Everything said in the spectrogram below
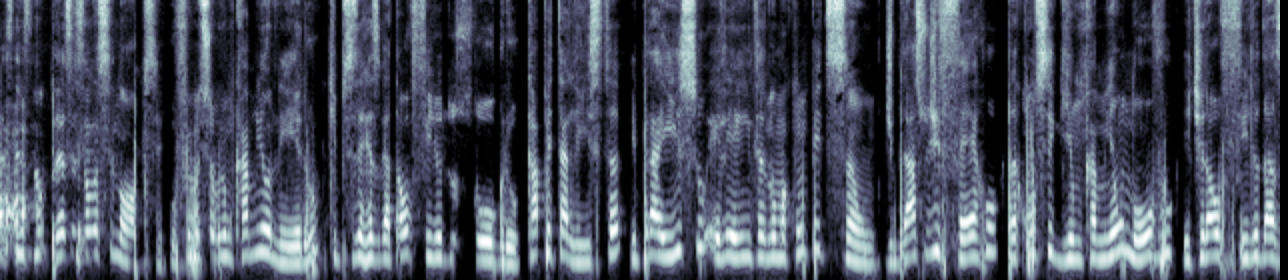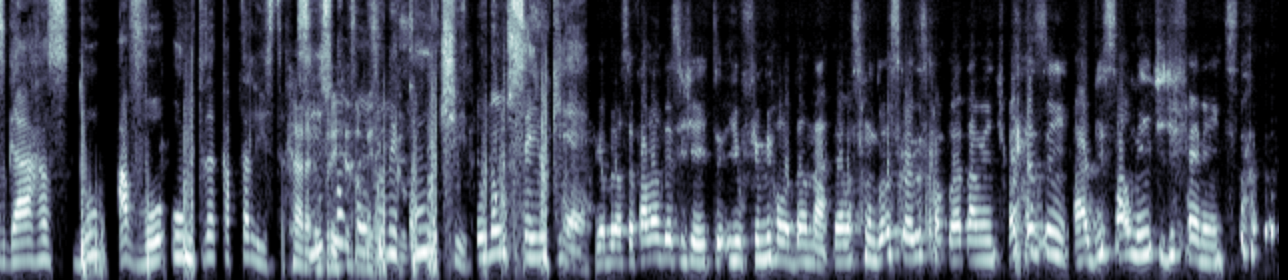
Presta atenção, presta atenção na sinopse. O filme é sobre um caminhoneiro que precisa resgatar o filho do sogro capitalista e pra isso ele entra numa competição de braço de ferro pra conseguir um caminhão novo e tirar o filho das garras do avô ultracapitalista. Cara, Se eu isso não for um filme. cult, eu não sei o que é. Gabriel, você falando desse jeito e o filme rodando na tela são duas coisas completamente, assim, abissalmente diferentes.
